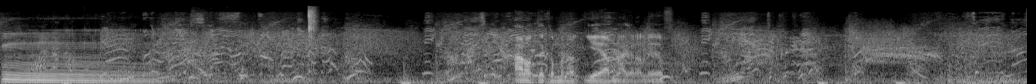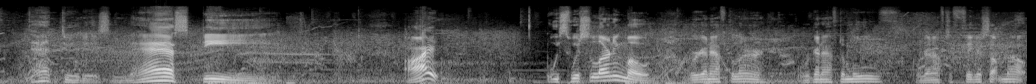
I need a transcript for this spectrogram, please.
Mm. I don't think I'm gonna. Yeah, I'm not gonna live. That dude is nasty. All right, we switch to learning mode. We're gonna have to learn. We're gonna have to move. We're gonna have to figure something out.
